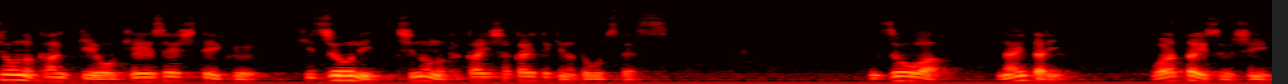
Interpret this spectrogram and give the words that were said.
生の関係を形成していく非常に知能の高い社会的な動物です。象は泣いたり笑ったりするし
